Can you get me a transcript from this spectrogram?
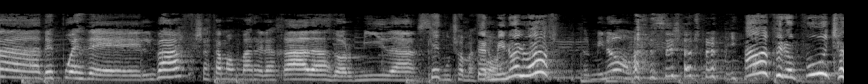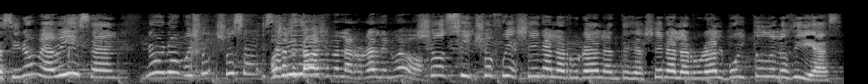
semana después del BAF, ya estamos más relajadas, dormidas, mucho mejor. ¿Terminó el BAF? Terminó, Marcela terminó. Ah, pero pucha, si no me avisan. No, no, pues yo, yo sa- ¿Vos ya salí te de- yendo a la rural de nuevo? Yo sí, yo fui ayer a la rural, antes de ayer a la rural, voy todos los días.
